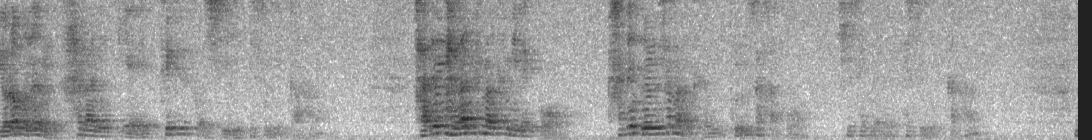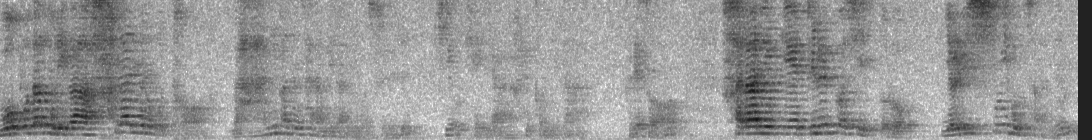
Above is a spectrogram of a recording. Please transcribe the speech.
여러분은 하나님께 드릴 것이 있습니까? 받은 달란트만큼 일했고 받은 은사만큼 봉사하고 희생을 했습니까? 무엇보다도 우리가 하나님으로부터 많이 받은 사람이라는 것을 기억해야 할 겁니다. 그래서 하나님께 드릴 것이 있도록 열심히 봉사하는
